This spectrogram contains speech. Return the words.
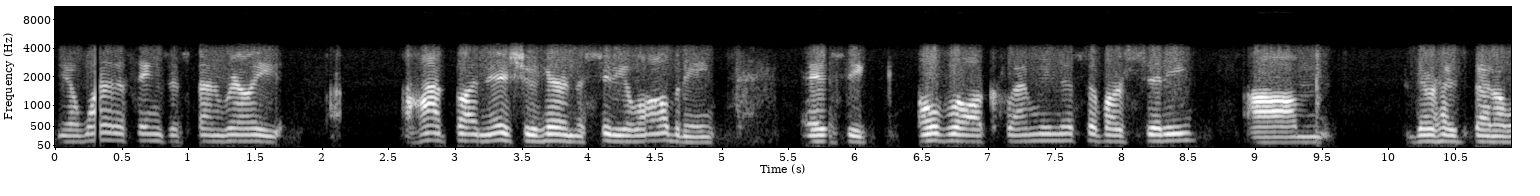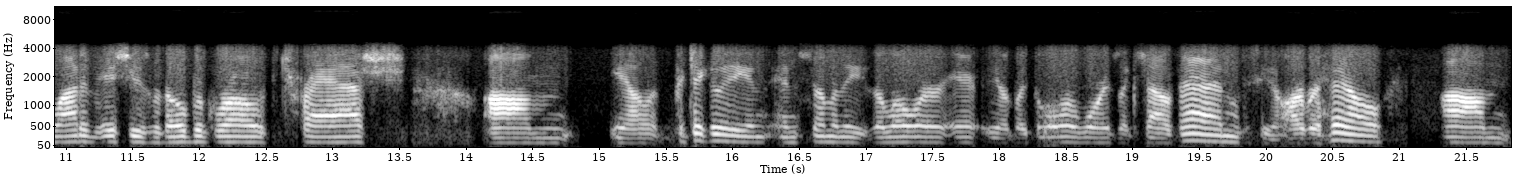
you know, one of the things that's been really a hot button issue here in the city of Albany is the overall cleanliness of our city. Um, there has been a lot of issues with overgrowth, trash, um, you know, particularly in, in some of the, the lower, you know, like the lower wards like South End, you know, Arbor Hill. Um,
